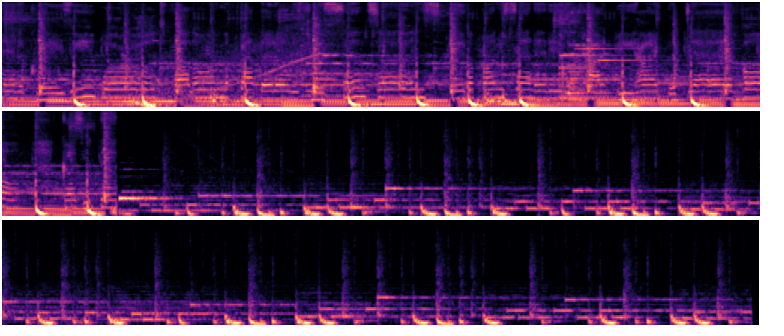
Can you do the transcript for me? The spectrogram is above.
in a crazy world Following the path that always leads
